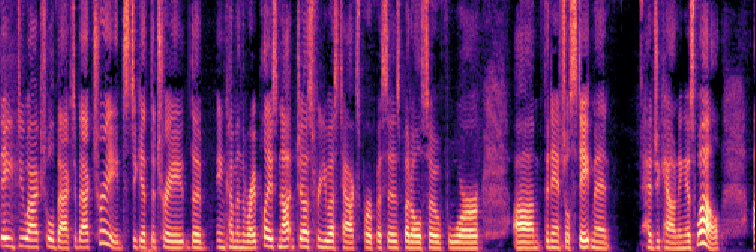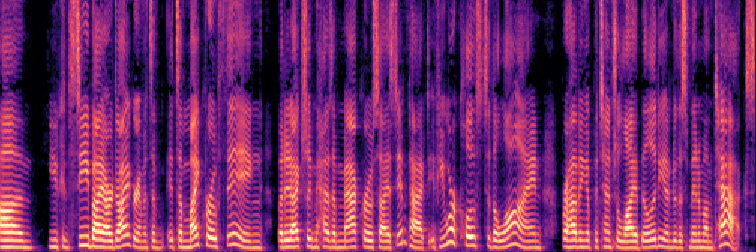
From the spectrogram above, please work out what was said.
they do actual back-to-back trades to get the trade, the income in the right place, not just for U.S. tax purposes, but also for um, financial statement hedge accounting as well um, you can see by our diagram it's a it's a micro thing but it actually has a macro sized impact if you are close to the line for having a potential liability under this minimum tax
